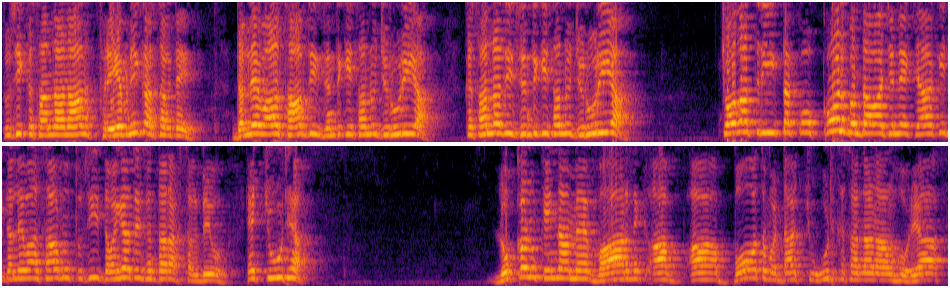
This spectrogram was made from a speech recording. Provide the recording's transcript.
ਤੁਸੀਂ ਕਿਸਾਨਾਂ ਨਾਲ ਫਰੇਬ ਨਹੀਂ ਕਰ ਸਕਦੇ। ਡੱਲੇਵਾਲ ਸਾਹਿਬ ਦੀ ਜ਼ਿੰਦਗੀ ਸਾਨੂੰ ਜ਼ਰੂਰੀ ਆ। ਕਿਸਾਨਾਂ ਦੀ ਜ਼ਿੰਦਗੀ ਸਾਨੂੰ ਜ਼ਰੂਰੀ ਆ। 14 ਤਰੀਕ ਤੱਕ ਉਹ ਕੌਣ ਬੰਦਾ ਵਾ ਜਿਹਨੇ ਕਿਹਾ ਕਿ ਡੱਲੇਵਾਲ ਸਾਹਿਬ ਨੂੰ ਤੁਸੀਂ ਦਵਾਈਆਂ ਤੇ ਜ਼ਿੰਦਾ ਰੱਖ ਸਕਦੇ ਹੋ? ਇਹ ਝੂਠ ਆ। ਲੋਕਾਂ ਨੂੰ ਕਹਿਣਾ ਮੈਂ ਵਾਰ ਆ ਆ ਬਹੁਤ ਵੱਡਾ ਝੂਠ ਕਿਸਾਨਾਂ ਨਾਲ ਹੋ ਰਿਹਾ।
